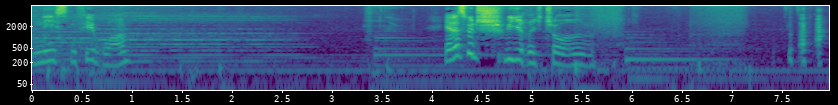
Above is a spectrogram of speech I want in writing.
nächsten Februar. Ja, das wird schwierig, Joel.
